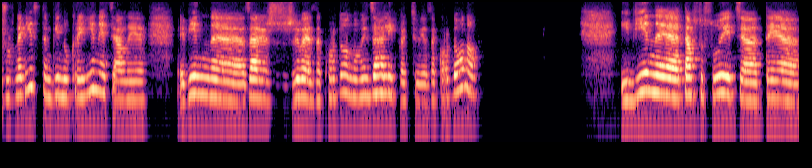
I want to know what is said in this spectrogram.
журналістом. Він українець, але він е, зараз живе за кордоном, він взагалі працює за кордоном. І він е, там стосується те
